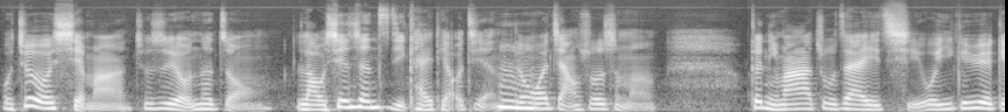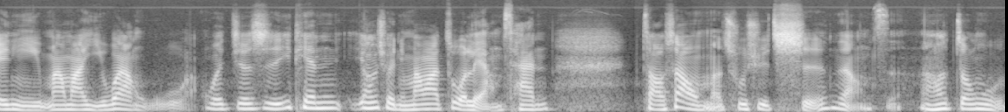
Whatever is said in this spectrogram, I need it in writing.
我就有写嘛，就是有那种老先生自己开条件，跟我讲说什么。跟你妈妈住在一起，我一个月给你妈妈一万五，我就是一天要求你妈妈做两餐，早上我们出去吃这样子，然后中午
